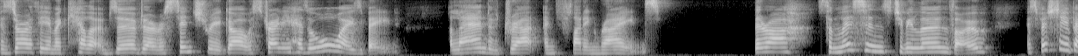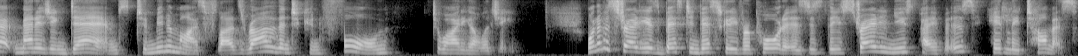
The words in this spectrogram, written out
As Dorothea Mackellar observed over a century ago, Australia has always been a land of drought and flooding rains. There are some lessons to be learned, though, especially about managing dams to minimise floods rather than to conform to ideology. One of Australia's best investigative reporters is the Australian newspaper's Hedley Thomas,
